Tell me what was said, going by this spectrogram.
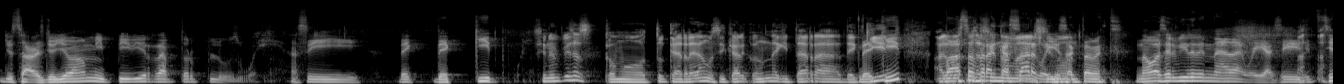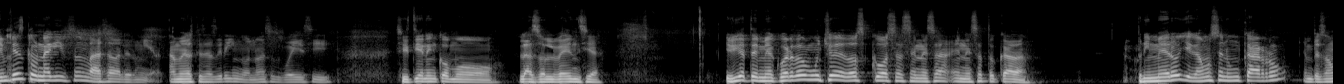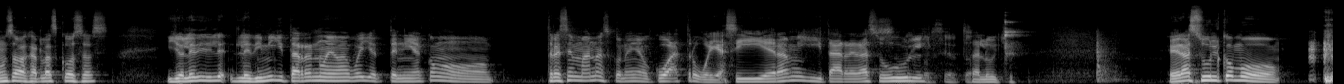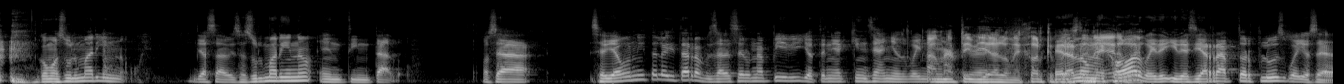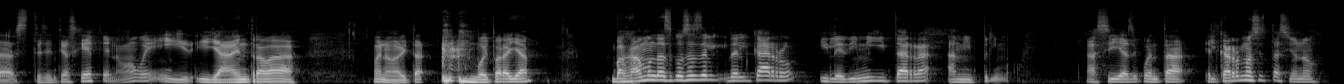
Yo sabes, yo llevaba mi PB Raptor Plus, güey. Así de, de kit. Si no empiezas como tu carrera musical con una guitarra de, de kit, vas a fracasar, güey. Exactamente. No va a servir de nada, güey. Así. Si, si empiezas con una Gibson, vas a valer mierda. A menos que seas gringo, ¿no? Esos güeyes sí, sí tienen como la solvencia. Y fíjate, me acuerdo mucho de dos cosas en esa, en esa tocada. Primero, llegamos en un carro, empezamos a bajar las cosas Y yo le di, le, le di mi guitarra nueva, güey. Yo tenía como tres semanas con ella o cuatro, güey. Así era mi guitarra, era azul. por cierto. Saluche. Era azul como, como azul marino, güey. Ya sabes, azul marino entintado. O sea, se veía bonita la guitarra, a pesar de ser una pibi. Yo tenía 15 años, güey. no Ah, una pibi era lo mejor que era lo tener, mejor, güey. Y decía Raptor Plus, güey. O sea, te sentías jefe, ¿no, güey? Y, y ya entraba. Bueno, ahorita voy para allá. Bajamos las cosas del, del carro y le di mi guitarra a mi primo. Así, haz de cuenta. El carro no se estacionó,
